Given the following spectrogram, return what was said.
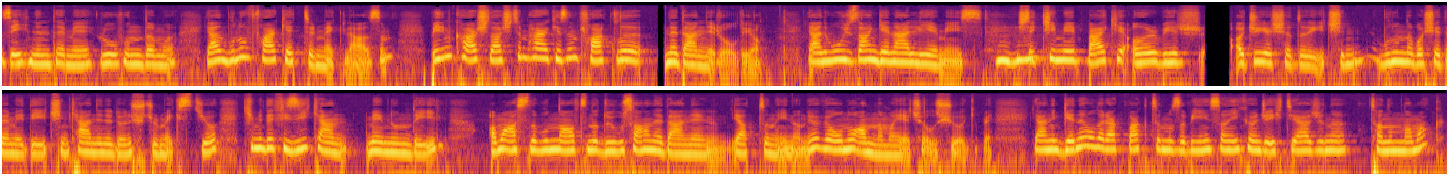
zihninde mi, ruhunda mı? Yani bunu fark ettirmek lazım. Benim karşılaştığım herkesin farklı nedenleri oluyor. Yani bu yüzden genelleyemeyiz. Hı hı. İşte kimi belki ağır bir acı yaşadığı için, bununla baş edemediği için kendini dönüştürmek istiyor. Kimi de fiziken memnun değil ama aslında bunun altında duygusal nedenlerinin yattığını inanıyor ve onu anlamaya çalışıyor gibi. Yani genel olarak baktığımızda bir insanın ilk önce ihtiyacını tanımlamak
